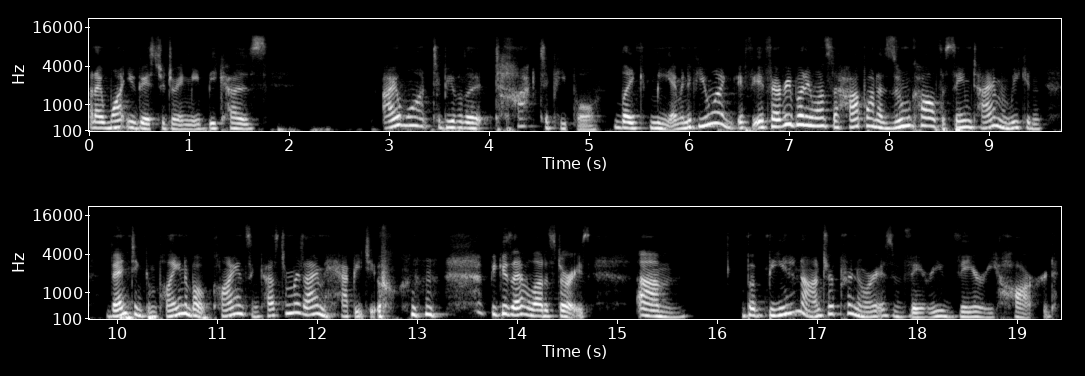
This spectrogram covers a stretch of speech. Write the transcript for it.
and I want you guys to join me because I want to be able to talk to people like me. I mean, if you want, if, if everybody wants to hop on a Zoom call at the same time and we can vent and complain about clients and customers, I'm happy to because I have a lot of stories. Um, but being an entrepreneur is very, very hard,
